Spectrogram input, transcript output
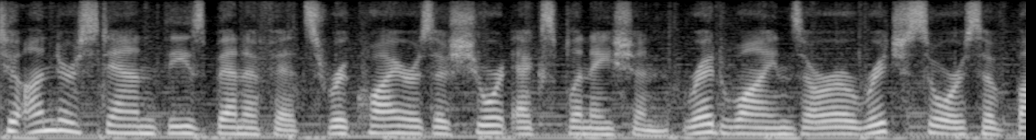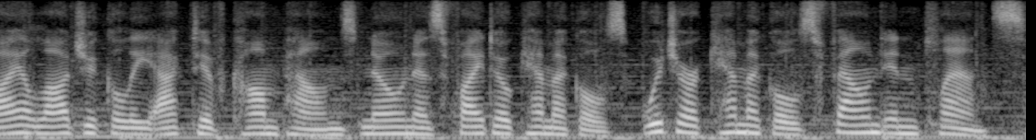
To understand these benefits requires a short explanation. Red wines are a rich source of biologically active compounds known as phytochemicals, which are chemicals found in plants.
